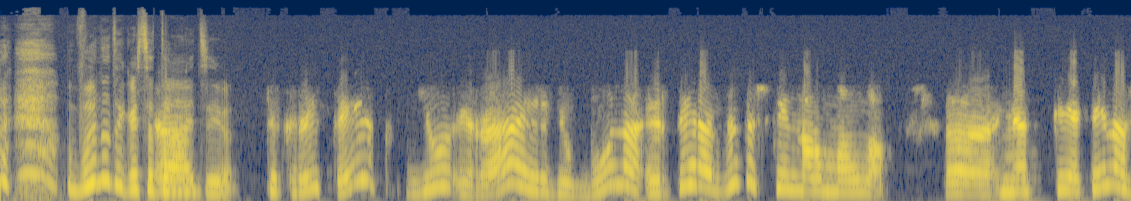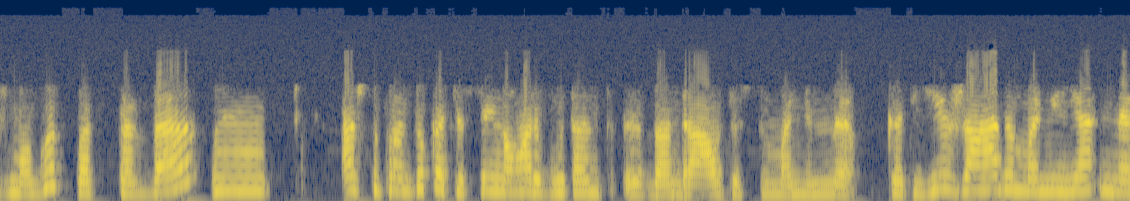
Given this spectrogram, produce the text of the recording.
Būna tokių situacijų. Tikrai taip, jų yra ir jų būna ir tai yra visiškai normalu. Uh, nes kai ateina žmogus pas tave, mm, aš suprantu, kad jisai nori būtent bendrauti su manimi, kad jį žavi manyje ne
